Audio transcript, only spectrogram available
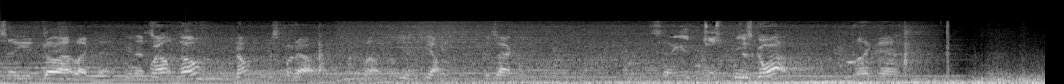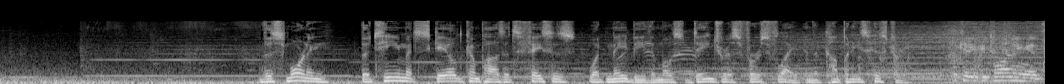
So you'd go out like that. That's well, no, no, just put out. Well, you, yeah, exactly. So you'd just be just go out like that. This morning, the team at Scaled Composites faces what may be the most dangerous first flight in the company's history. Okay, good morning. It's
